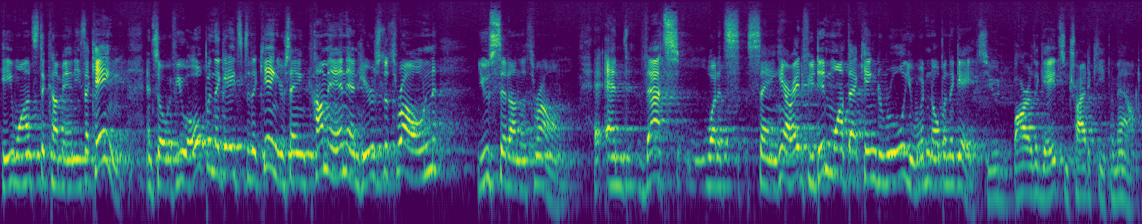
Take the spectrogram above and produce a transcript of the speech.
He wants to come in, he's a king. And so if you open the gates to the king, you're saying, Come in, and here's the throne you sit on the throne. And that's what it's saying here, right? If you didn't want that king to rule, you wouldn't open the gates. You'd bar the gates and try to keep him out.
